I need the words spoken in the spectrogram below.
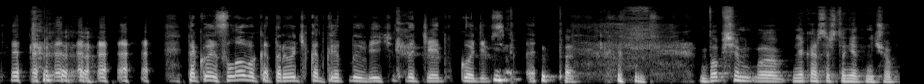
Такое слово, которое очень конкретную вещь означает в коде всегда. В общем, э, мне кажется, что нет ничего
